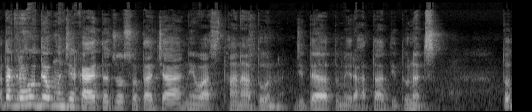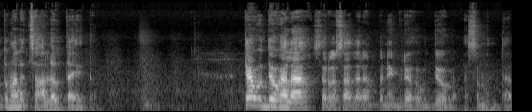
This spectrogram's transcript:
आता ग्रहउद्योग म्हणजे काय? तर जो स्वतःच्या निवासस्थानातून जिथं तुम्ही राहता तिथूनच तो तुम्हाला चालवता येतो. त्या उद्योगाला सर्वसाधारणपणे ग्रहउद्योग असं म्हणतात.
